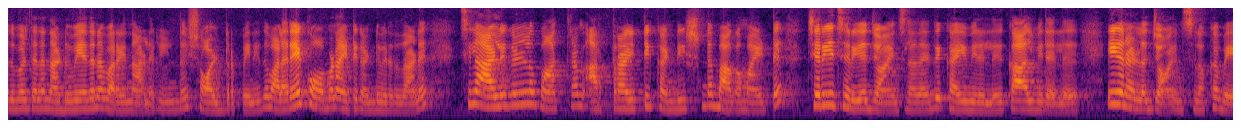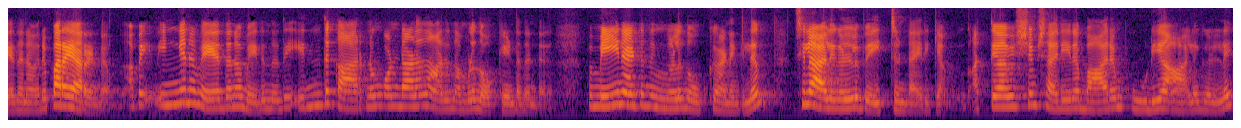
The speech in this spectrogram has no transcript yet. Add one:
അതുപോലെ തന്നെ നടുവേദന പറയുന്ന ആളുകളുണ്ട് ഷോൾഡർ പെയിൻ ഇത് വളരെ കോമൺ ആയിട്ട് കണ്ടുവരുന്നതാണ്. ചില ആളുകളിൽ മാത്രം അർത്രൈറ്റിക് കണ്ടീഷന്റെ ഭാഗമായിട്ട് ചെറിയ ചെറിയ ജോയിൻസിൽ അതായത് കൈവിരൽ കാൽവിരൽ ഇങ്ങനെയുള്ള ജോയിൻസിലൊക്കെ വേദന അവർ പറയാറുണ്ട്. അപ്പം ഇങ്ങനെ വേദന വരുന്നത് എന്ത് കാരണം കൊണ്ടാണെന്ന് ആദ്യം നമ്മൾ നോക്കേണ്ടതുണ്ട്. അപ്പം മെയിനായിട്ട് നിങ്ങൾ നോക്കുകയാണെങ്കിൽ ചില ആളുകളിൽ വെയിറ്റ് ഉണ്ടായിരിക്കാം. അത്യാവശ്യം ശരീരഭാരം കൂടിയ ആളുകളിൽ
